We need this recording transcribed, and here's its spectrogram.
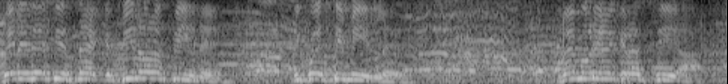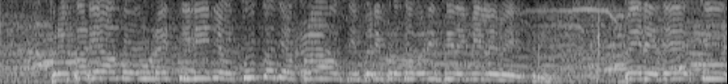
Benedetti e sec fino alla fine di questi mille Memorial Grassia prepariamo un rettilineo tutto di applausi per i protagonisti dei mille metri. Benedetti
